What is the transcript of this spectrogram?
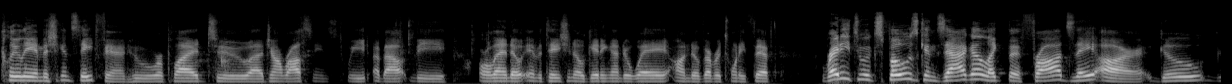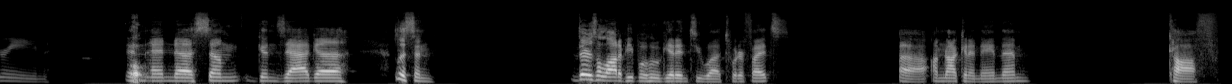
Clearly, a Michigan State fan who replied to uh, Jon Rothstein's tweet about the Orlando Invitational getting underway on November 25th ready to expose Gonzaga like the frauds they are. Go green. And oh. then uh, some Gonzaga. Listen, there's a lot of people who get into uh, Twitter fights. Uh, I'm not going to name them. Cough,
